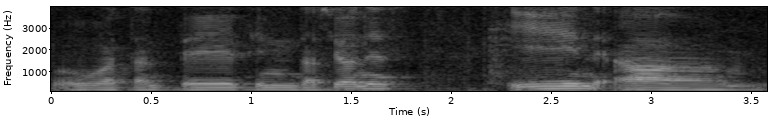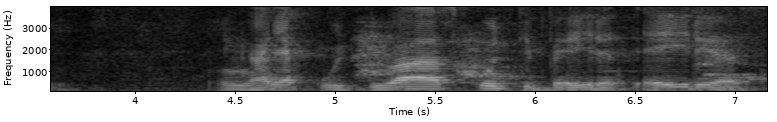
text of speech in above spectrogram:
Hubo bastantes inundaciones in, um, en áreas cultivadas cultivated areas.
